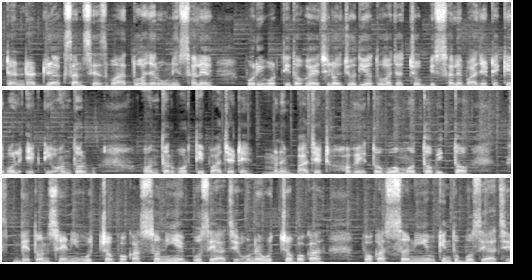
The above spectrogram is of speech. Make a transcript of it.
স্ট্যান্ডার্ড ডিডাকশান শেষবার দু হাজার উনিশ সালে পরিবর্তিত হয়েছিল যদিও দু হাজার চব্বিশ সালে বাজেটে কেবল একটি অন্তর অন্তর্বর্তী বাজেটে মানে বাজেট হবে, তবুও মধ্যবিত্ত বেতন শ্রেণি উচ্চ প্রকাশ্য নিয়ে বসে আছে। মানে উচ্চ প্রকাশ প্রকাশ্য নিয়ে কিন্তু বসে আছে।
